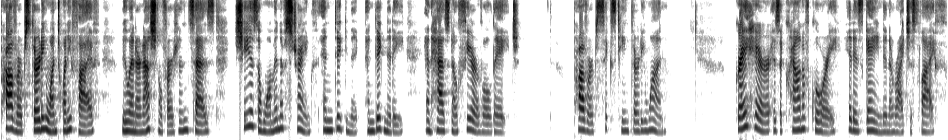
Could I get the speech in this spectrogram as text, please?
Proverbs 31:25, New International Version says, "She is a woman of strength and dignity and dignity and has no fear of old age." Proverbs 16:31 Gray hair is a crown of glory, it is gained in a righteous life.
